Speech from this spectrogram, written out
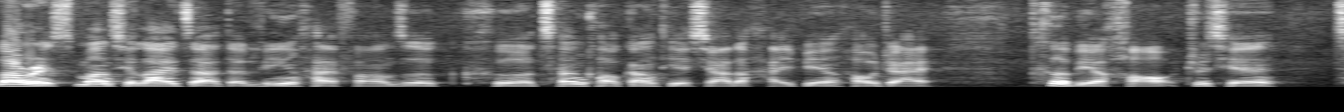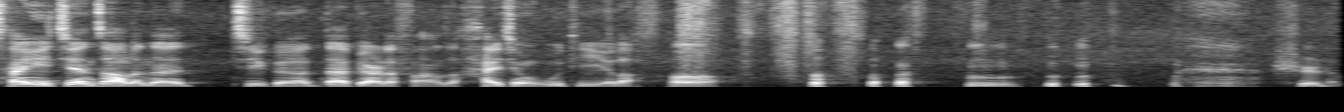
Lawrence Monte Liza 的临海房子可参考钢铁侠的海边豪宅，特别豪。之前参与建造了那几个那边的房子，海景无敌了。哦，嗯，是的，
